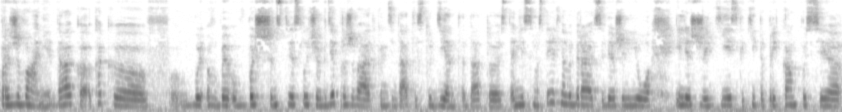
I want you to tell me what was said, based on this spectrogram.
проживании. Да? Как э, в большинстве случаев, где проживают кандидаты, студенты, да, то есть они самостоятельно выбирают себе жилье, или же есть какие-то при кампусе,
